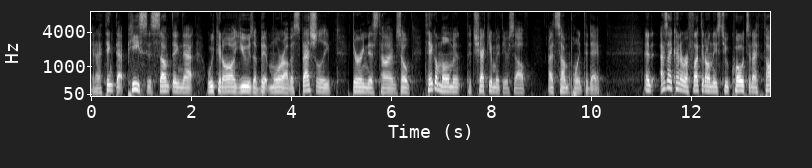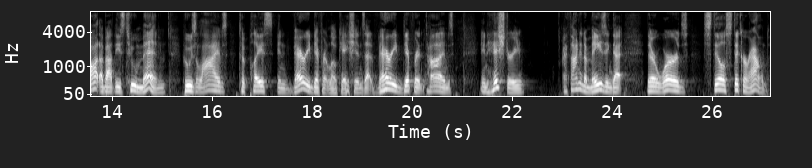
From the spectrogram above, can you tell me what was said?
And I think that peace is something that we can all use a bit more of, especially during this time. So take a moment to check in with yourself at some point today. And as I kind of reflected on these two quotes and I thought about these two men whose lives took place in very different locations at very different times in history, I find it amazing that their words still stick around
